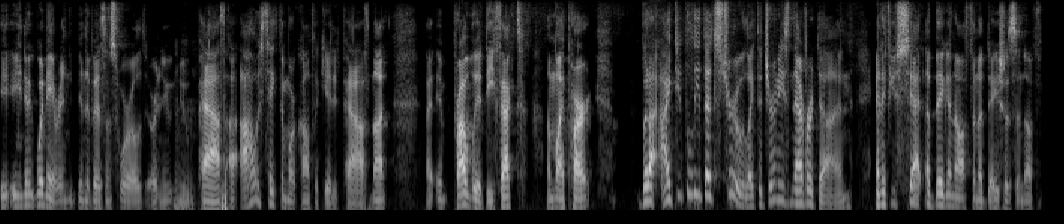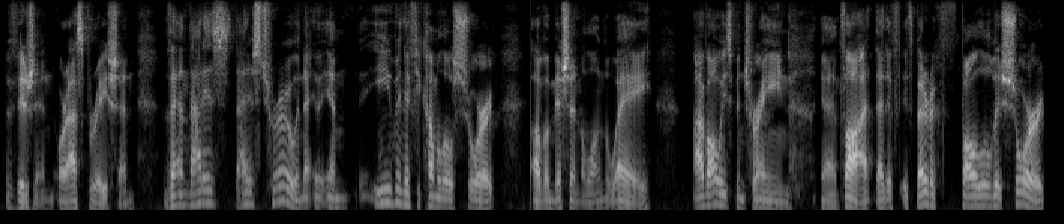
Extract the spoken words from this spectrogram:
you know whatever in, in the business world or a new mm-hmm. new path, I, I, always take the more complicated path. Not uh, probably a defect on my part, but I, I do believe that's true. Like the journey's never done, and if you set a big enough and audacious enough vision or aspiration, then that is that is true. And that, and even if you come a little short of a mission along the way, I've always been trained and thought that if it's better to fall a little bit short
